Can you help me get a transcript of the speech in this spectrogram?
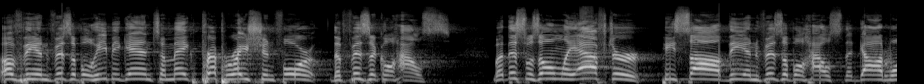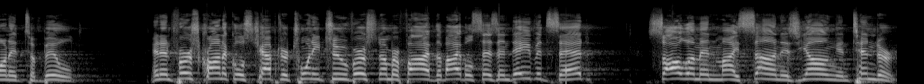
of the invisible, he began to make preparation for the physical house. But this was only after he saw the invisible house that God wanted to build. And in First Chronicles chapter 22, verse number 5, the Bible says, And David said, Solomon, my son, is young and tender,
